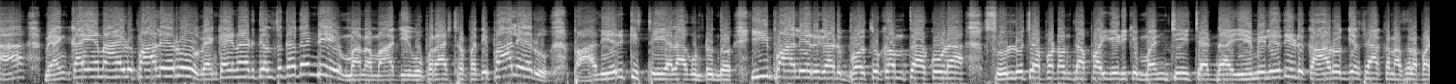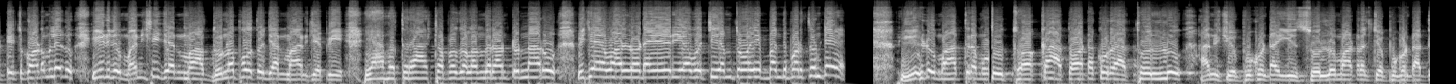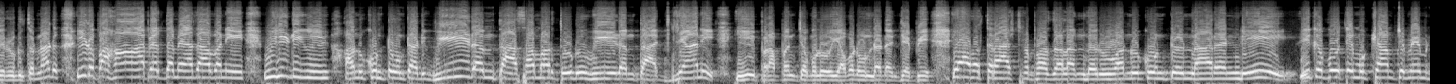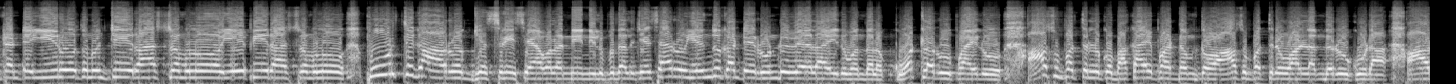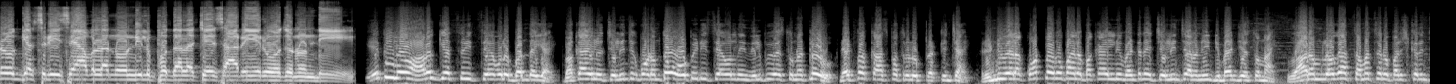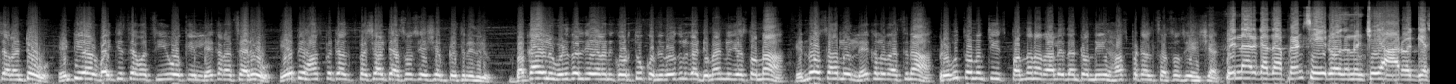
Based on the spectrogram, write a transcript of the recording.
వెంకయ్య నాయుడు పాలేరు. వెంకయ్య నాయుడు తెలుసు కదండి? మన మాజీ ఉపరాష్ట్రపతి పాలేరు. పాలేరుకిస్తే ఎలాగుంటుందో. ఈ పాలేరు గాడు బతుకంతా కూడా సొల్లు చెప్పడం తప్ప వీడికి మంచి చెడ్డ ఏమీ లేదు. వీడికి ఆరోగ్య శాఖను అసలు పట్టించుకోవడం లేదు. వీడిది మనిషి జన్మ దున్నపోతు జన్మ అని చెప్పి యావత్ రాష్ట్ర ప్రజలందరూ అంటున్నారు. విజయవాడలో ఏరియా వచ్చి ఎంతో ఇబ్బంది పడుతుంటే వీడు మాత్రము తొక్క తోటకూర తొల్లు అని చెప్పుకుంటా ఈ సొల్లు మాటలు చెప్పుకుంటా తిరుగుతున్నాడు. వీడు మహా పెద్ద మేధావని వీడి అనుకుంటూ ఉంటాడు. వీడంత అసమర్థుడు వీడంత అజ్ఞాని ఈ ప్రపంచంలో ఎవడు ఉండడని చెప్పి యావత్ రాష్ట్ర ప్రజలందరూ అనుకుంటున్నారండి. ఇకపోతే ముఖ్యాంశం ఏమిటంటే ఈ రోజు నుంచి రాష్ట్రములో ఏపీ రాష్ట్రములో పూర్తిగా ఆరోగ్యశ్రీ సేవలన్నీ నిలుపుదల చేశారు. ఎందుకంటే రెండు వేల ఐదు వందల కోట్ల రూపాయలు ఆసుపత్రులకు బకాయి పడడంతో ఆసుపత్రి వాళ్ళందరూ కూడా ఆరోగ్యశ్రీ సేవలను నిలుపుదల చేశారు ఈ రోజు నుండి. ఏపీలో ఆరోగ్యశ్రీ సేవలు బంద్ అయ్యాయి. బకాయిలు చెల్లించకపోవడంతో ఓపీడీ సేవల్ని నిలిపివేస్తున్నట్లు నెట్వర్క్ ఆసుపత్రులు ప్రకటించాయి. రెండు వేల కోట్ల రూపాయల బకాయిల్ని వెంటనే చెల్లించాలని డిమాండ్ చేస్తున్నాయి. వారంలోగా సమస్యను పరిష్కరించాలంటూ ఎన్టీఆర్ వైద్య సేవ సీఈఓకి లేఖ రాశారు ఏపీ హాస్పిటల్ స్పెషాలిటీ అసోసియేషన్ ప్రతినిధులు. బకాయిలు విడుదల చేయాలని కోరుతూ కొన్ని రోజులుగా డిమాండ్లు చేస్తున్నా ఎన్నో సార్లు లేఖలు రాసినా ప్రభుత్వం నుంచి స్పందన రాలేదంటోంది అసోసియేషన్ విన్నారు కదా ఫ్రెండ్స్ ఈ రోజు నుంచి ఆరోగ్య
